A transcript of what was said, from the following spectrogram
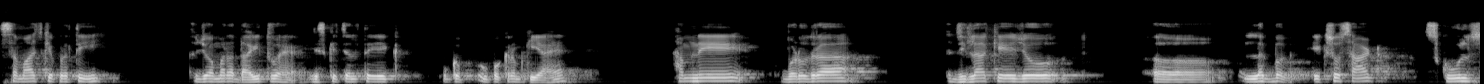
समाज के प्रति जो हमारा दायित्व है इसके चलते एक उक- उपक्रम किया है हमने वडोदरा जिला के जो अ, लगभग 160 स्कूल्स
